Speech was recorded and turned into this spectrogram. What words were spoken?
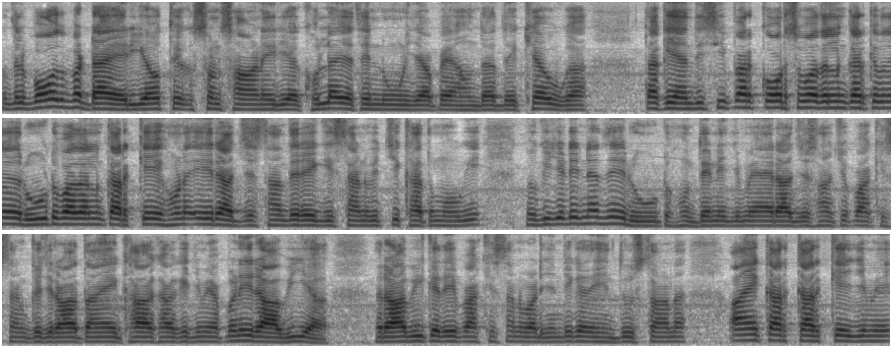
ਮਤਲਬ ਬਹੁਤ ਵੱਡਾ ਏਰੀਆ ਉੱਥੇ ਸੁਨਸਾਨ ਏਰੀਆ ਖੁੱਲਾ ਜਿੱਥੇ ਨੂਣ ਜਾ ਪਿਆ ਹੁੰਦਾ, ਦੇਖਿਆ ਹੋਊਗਾ। ਤੱਕ ਜਾਂਦੀ ਸੀ, ਪਰ ਕੋਰਸ ਬਦਲਣ ਕਰਕੇ, ਮਤਲਬ ਰੂਟ ਬਦਲਣ ਕਰਕੇ ਹੁਣ ਇਹ ਰਾਜਸਥਾਨ ਦੇ ਰੇਗਿਸਤਾਨ ਵਿੱਚ ਹੀ ਖਤਮ ਹੋ ਗਈ। ਕਿਉਂਕਿ ਜਿਹੜੇ ਇਹਨਾਂ ਦੇ ਰੂਟ ਹੁੰਦੇ ਨੇ, ਜਿਵੇਂ ਐਂ ਰਾਜਸਥਾਨ 'ਚੋਂ ਪਾਕਿਸਤਾਨ, ਗੁਜਰਾਤ ਆਏ ਖਾ ਖਾ ਕੇ, ਜਿਵੇਂ ਆਪਣੀ ਰਾਵੀ ਆ, ਰਾਵੀ ਕਦੇ ਪਾਕਿਸਤਾਨ ਵੜ ਜਾਂਦੀ, ਕਦੇ ਹਿੰਦੁਸਤਾਨ ਐਂ ਕਰ ਕਰਕੇ ਜਿਵੇਂ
